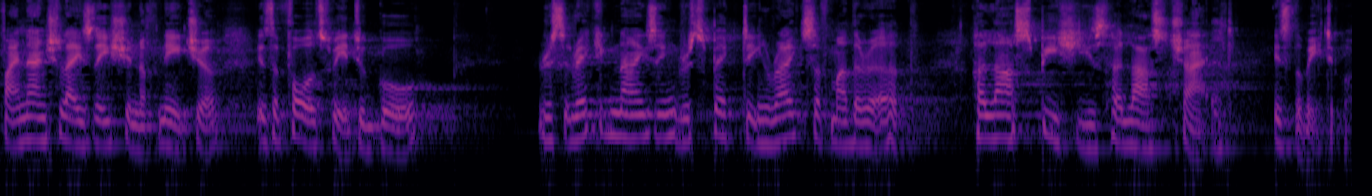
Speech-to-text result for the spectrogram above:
financialization of nature is a false way to go. Recognizing, respecting rights of Mother Earth, her last species, her last child, is the way to go.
